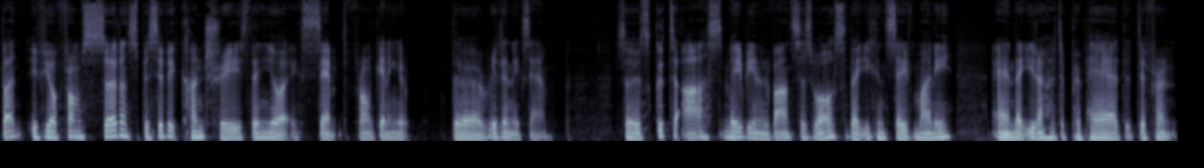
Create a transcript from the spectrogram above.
But if you're from certain specific countries, then you're exempt from getting the written exam. So it's good to ask maybe in advance as well so that you can save money and that you don't have to prepare the different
